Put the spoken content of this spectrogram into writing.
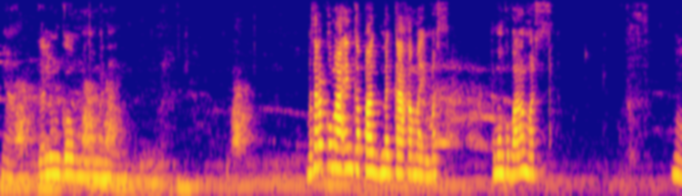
Yan, galunggong mga manay. Masarap kumain kapag nagkakamay. Mas, ewan ko ba, mas, hmm.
